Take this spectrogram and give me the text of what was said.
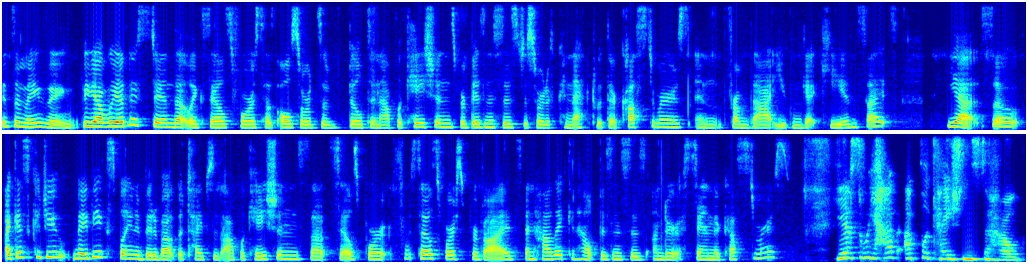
It's amazing. But yeah, we understand that like Salesforce has all sorts of built-in applications for businesses to sort of connect with their customers, and from that you can get key insights. Yeah, so I guess could you maybe explain a bit about the types of applications that Salesforce provides and how they can help businesses understand their customers? Yeah, so we have applications to help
